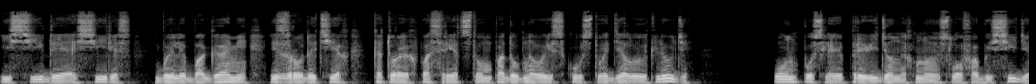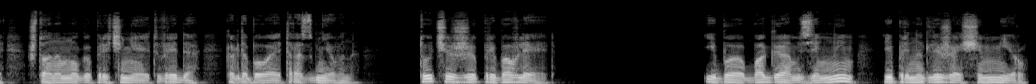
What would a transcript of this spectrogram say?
Исида и Осирис были богами из рода тех, которых посредством подобного искусства делают люди – он, после приведенных мною слов об Исиде, что она много причиняет вреда, когда бывает разгневана, тотчас же прибавляет «Ибо богам земным и принадлежащим миру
